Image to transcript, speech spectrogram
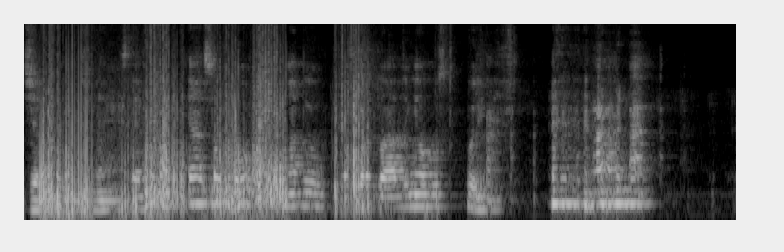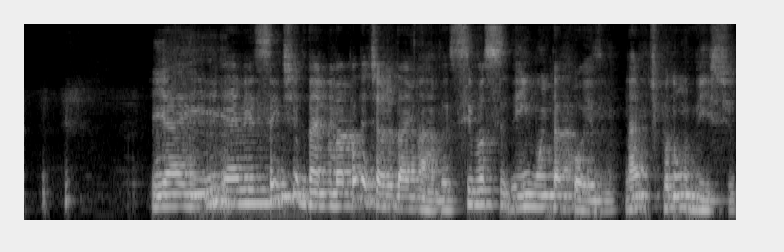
Geralmente, né? Você é formado porque ah, sou coach formado graduado em Augusto Cury. E aí é nesse sentido, né? Ele não vai poder te ajudar em nada, se você em muita coisa, né? Tipo num vício.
